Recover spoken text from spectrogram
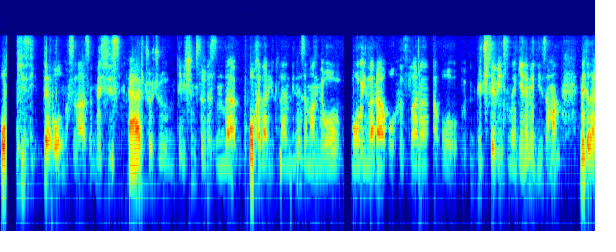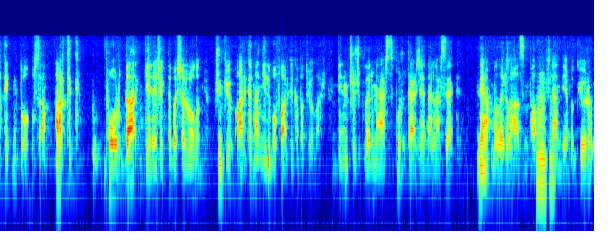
o fizikte olması lazım ve siz eğer çocuğun gelişim sırasında o kadar yüklendiğiniz zaman ve o boylara, o hızlara, o güç seviyesine gelemediği zaman ne kadar teknik de olsa artık sporda gelecekte başarılı olamıyor. Çünkü arkadan gelip o farkı kapatıyorlar. Benim çocuklarım eğer sporu tercih ederlerse ne yapmaları lazım falan filan diye bakıyorum.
